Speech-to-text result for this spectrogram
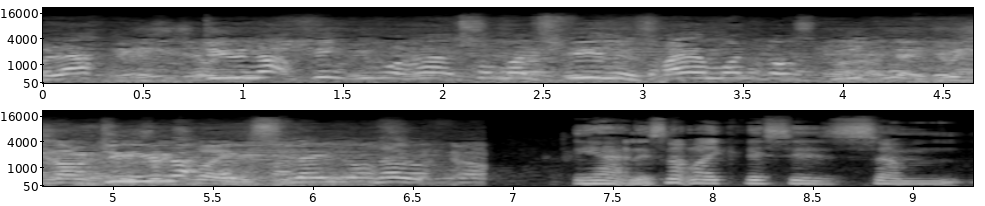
Black, do you not think you will hurt someone's feelings? I am one of those people. do you not explain your no? Yeah, and it's not like this is some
